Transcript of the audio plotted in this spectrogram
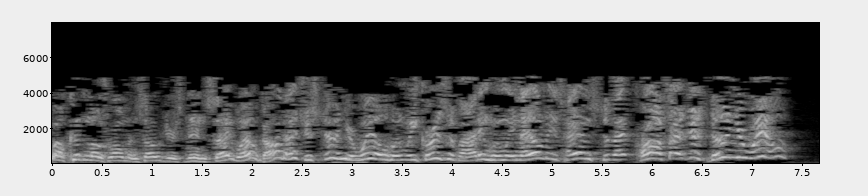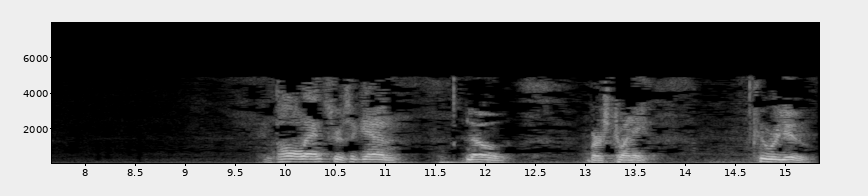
Well, couldn't those Roman soldiers then say, well, God, I was just doing your will when we crucified Him, when we nailed His hands to that cross, I was just doing your will? And Paul answers again, no. Verse 20. Who are you?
